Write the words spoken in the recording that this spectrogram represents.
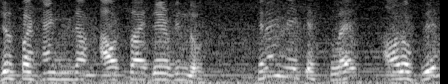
just by hanging them outside their windows. Can I make a sled out of this?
